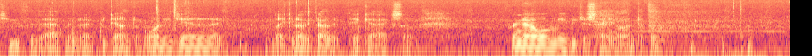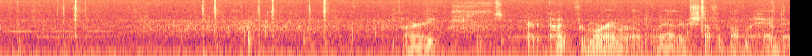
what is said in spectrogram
two for that, and then I'd be down to one again, and I'd like another diamond pickaxe. So for now, we'll maybe just hang on to them. Alright, let's hunt for more emerald. Oh yeah, there's stuff above my head there.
